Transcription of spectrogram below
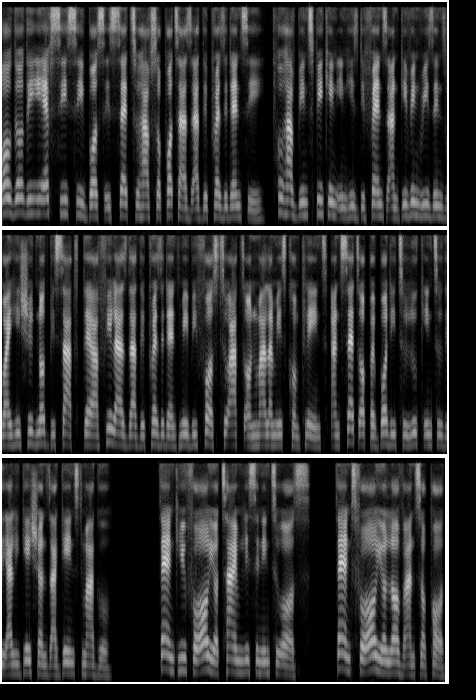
Although the EFCC boss is said to have supporters at the presidency, who have been speaking in his defense and giving reasons why he should not be sacked, there are feelers that the president may be forced to act on Malami's complaints and set up a body to look into the allegations against Magu. Thank you for all your time listening to us. Thanks for all your love and support.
